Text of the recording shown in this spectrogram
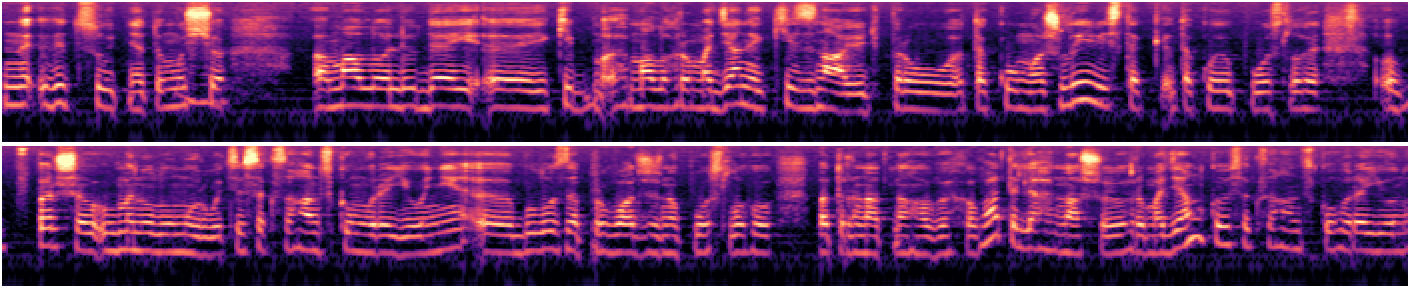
не відсутня, тому що мало людей, е, які мало громадян, які знають про таку можливість так, такої послуги. Е, Вперше в минулому році в Саксаганському районі е, було запроваджено послугу патронатного вихователя нашою громадянкою Саксаганського району.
